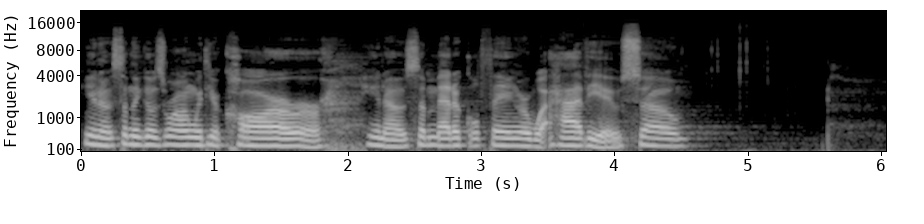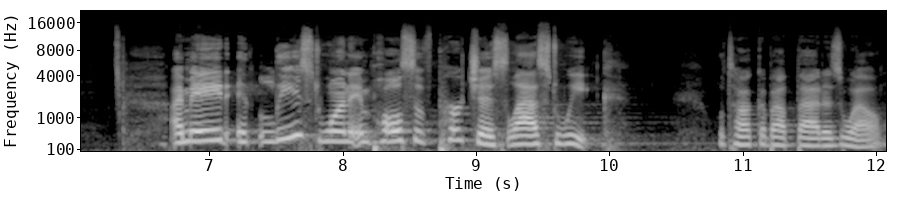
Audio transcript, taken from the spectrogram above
you know, something goes wrong with your car or, you know, some medical thing or what have you. So, I made at least one impulsive purchase last week. We'll talk about that as well.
